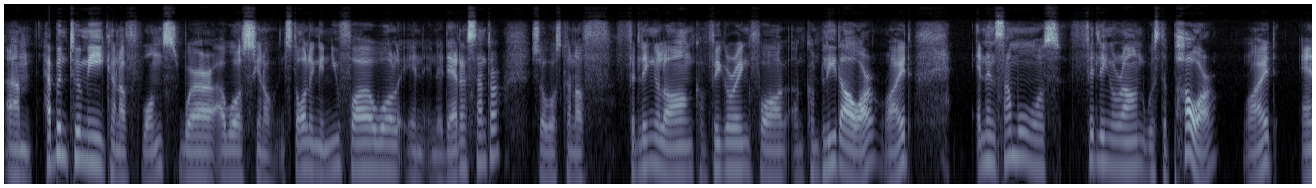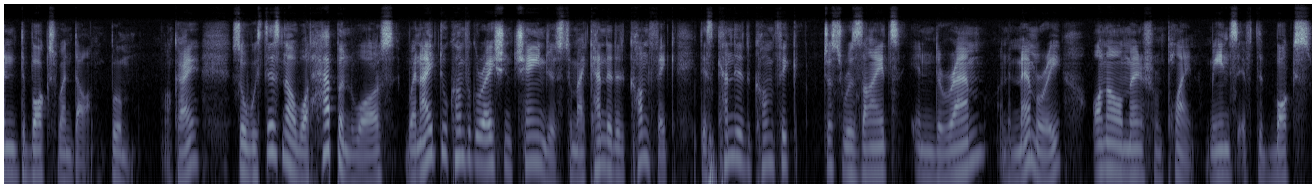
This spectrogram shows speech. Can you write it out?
um, happened to me kind of once where I was, you know, installing a new firewall in, in a data center. So I was kind of fiddling along, configuring for a complete hour, right? And then someone was fiddling around with the power, right? And the box went down. Boom. Okay, so with this now what happened was when I do configuration changes to my candidate config, this candidate config just resides in the RAM and the memory on our management plane. Means if the box,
